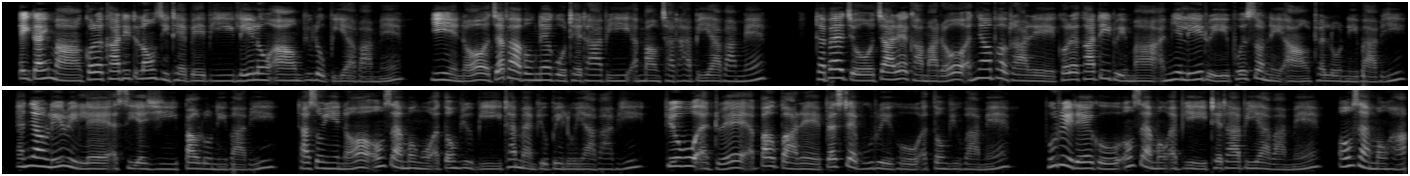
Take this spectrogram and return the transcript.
။အိတ်တိုင်းမှာကော်ရခါတီတစ်လုံးစီထည့်ပေးပြီးလေးလုံးအောင်ပြုလုပ်ပေးရပါမယ်။ပြီးရင်တော့ကြက်ဖာပုံထဲကိုထည့်ထားပြီးအမောင်ချထားပေးရပါမယ်။တစ်ပတ်ကျော်ကြာတဲ့အခါမှာတော့အညောက်ဖောက်ထားတဲ့ကော်ရခါတီတွေမှာအမြင့်လေးတွေဖွေးစွတ်နေအောင်ထွက်လို့နေပါပြီ။အညောက်လေးတွေလည်းအစီအရီပေါက်လို့နေပါပြီ။ ဒါဆိုရင်တော့အုံးဆန်မုံကိုအသုံးပြုပြီးထပ်မံပြုပေးလို့ရပါပြီ။ပြိုးဖို့အတွက်အပေါက်ပါတဲ့ပလတ်စတစ်ဘူးတွေကိုအသုံးပြုပါမယ်။ဘူးတွေတဲကိုအုံးဆန်မုံအပြည့်ထည့်ထားပေးရပါမယ်။အုံးဆန်မုံဟာ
